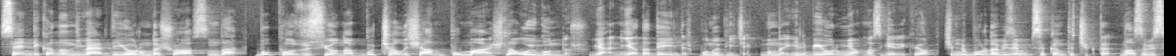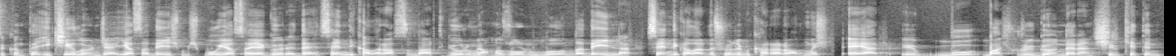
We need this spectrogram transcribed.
Sendikanın verdiği yorumda şu aslında bu pozisyona bu çalışan bu maaşla uygundur. Yani ya da değildir. Bunu diyecek. Bununla ilgili bir yorum yapması gerekiyor. Şimdi burada bizim sıkıntı çıktı. Nasıl bir sıkıntı? 2 yıl önce yasa değişmiş. Bu yasaya göre de sendikalar aslında artık yorum yapma zorunluluğunda değiller. Sendikalarda şöyle bir karar almış. Eğer e, bu başvuruyu gönderen şirketin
